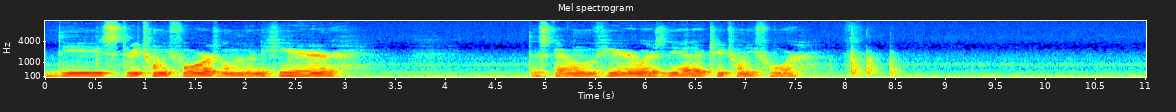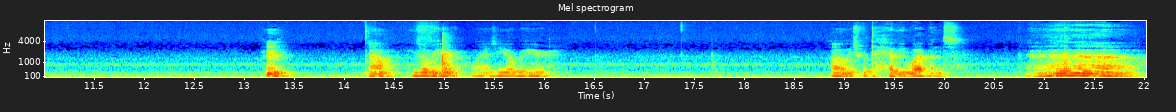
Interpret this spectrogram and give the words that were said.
These 324s will move into here. This guy will move here. Where's the other 224? Hmm. Oh, he's over here. Why is he over here? Oh, he's with the heavy weapons. Ah.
